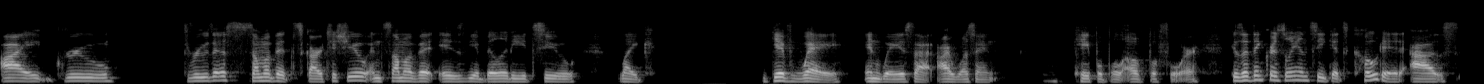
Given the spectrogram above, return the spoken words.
I grew through this some of it's scar tissue and some of it is the ability to like give way in ways that i wasn't capable of before because i think resiliency gets coded as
